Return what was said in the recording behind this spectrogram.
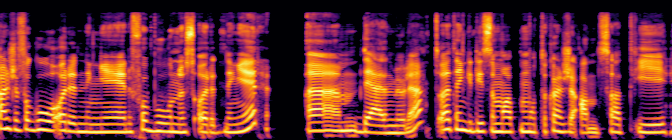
kanskje få gode ordninger, få bonusordninger. Um, det er en mulighet. Og jeg tenker de som har på en måte kanskje ansatt i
